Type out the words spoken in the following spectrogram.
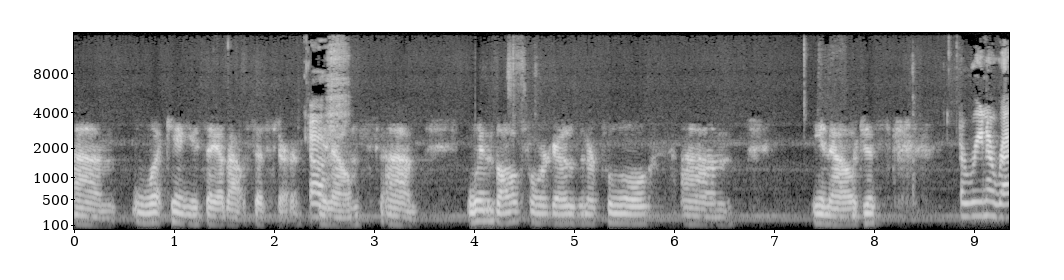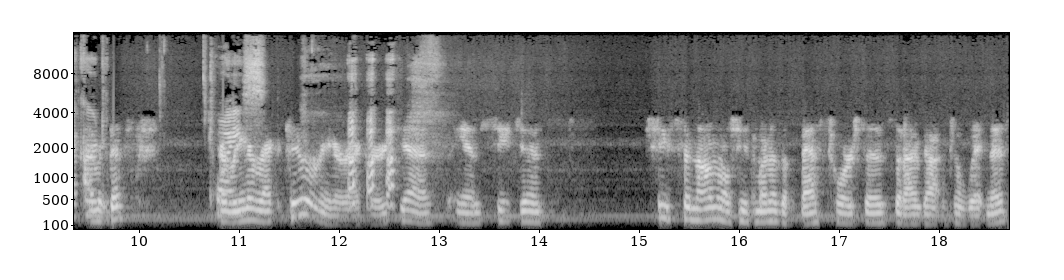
Um, what can't you say about Sister? Ugh. You know, um, wins all four goes in her pool. Um, you know, just Arena I record mean, that's twice. arena record, two arena records, yes. And she just, she's phenomenal. She's one of the best horses that I've gotten to witness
